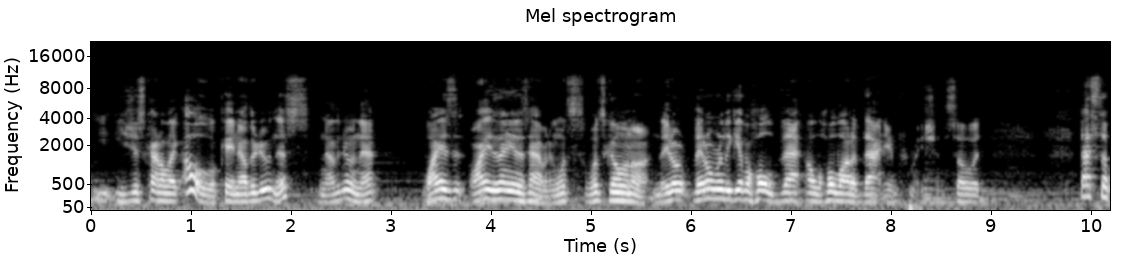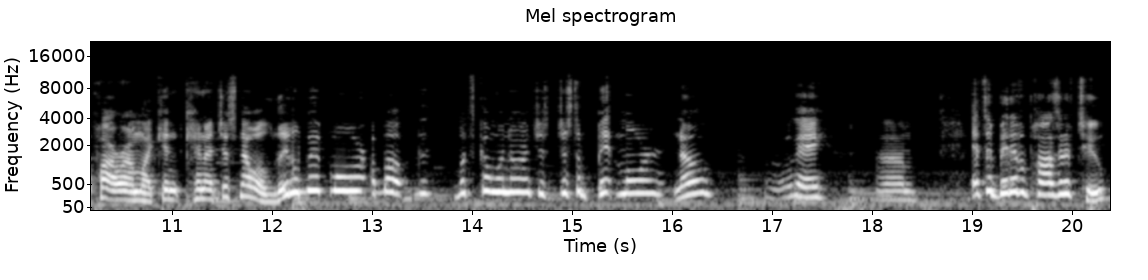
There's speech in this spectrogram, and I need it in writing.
you, you just kind of like, oh, okay, now they're doing this, now they're doing that. Why is it? Why is any of this happening? What's what's going on? They don't they don't really give a whole that a whole lot of that information. So it that's the part where I'm like, can can I just know a little bit more about the, what's going on? Just just a bit more? No? Okay. Um, it's a bit of a positive too.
